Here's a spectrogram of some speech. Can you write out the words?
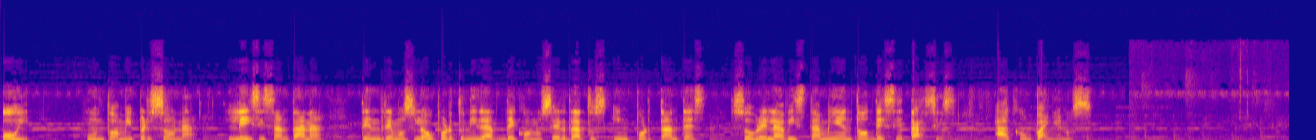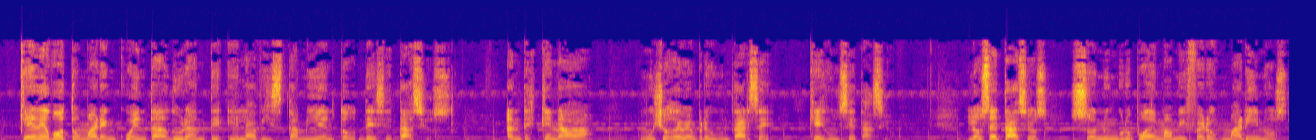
Hoy, junto a mi persona, Lacey Santana, tendremos la oportunidad de conocer datos importantes sobre el avistamiento de cetáceos. Acompáñanos. ¿Qué debo tomar en cuenta durante el avistamiento de cetáceos? Antes que nada, muchos deben preguntarse qué es un cetáceo. Los cetáceos son un grupo de mamíferos marinos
